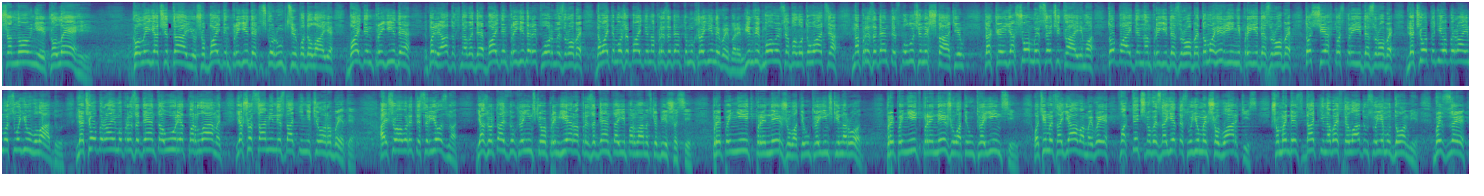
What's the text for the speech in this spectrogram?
Шановні колеги, коли я читаю, що Байден приїде з корупцією подолає, Байден приїде порядок наведе, Байден приїде реформи зробить, давайте, може, Байдена президентом України виберемо. Він відмовився балотуватися на президенти Сполучених Штатів. Так е, якщо ми все чекаємо, то Байден нам приїде зробить, то Могеріні приїде зробить, то ще хтось приїде зробить. Для чого тоді обираємо свою владу? Для чого обираємо президента, уряд, парламент, якщо самі не здатні нічого робити? А якщо говорити серйозно, я звертаюсь до українського прем'єра, президента і парламентської більшості. Припиніть принижувати український народ. Припиніть принижувати українців. Оцими заявами ви фактично визнаєте свою меншовартість, що ми не здатні навести ладу в своєму домі без е,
